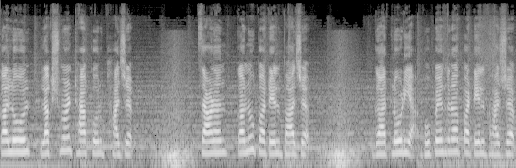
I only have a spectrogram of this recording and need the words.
કલોલ, લક્ષ્મણ ઠાકોર ભાજપ. સાણંદ, કનુ પટેલ ભાજપ. ઘાટલોડિયા ભૂપેન્દ્ર પટેલ ભાજપ.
